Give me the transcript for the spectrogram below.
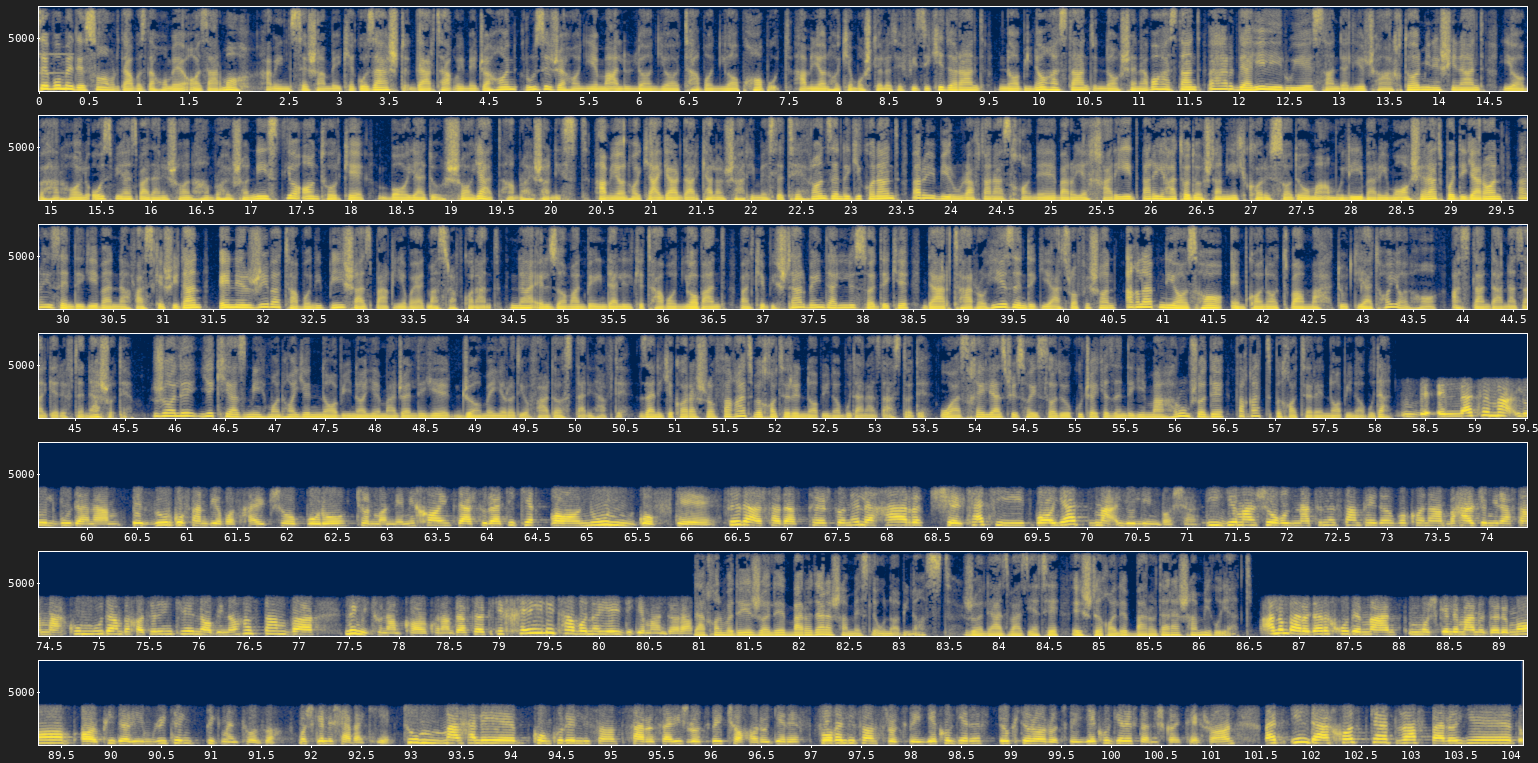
سوم دسامبر دوازدهم آذر ماه همین سه شنبه که گذشت در تقویم جهان روز جهانی معلولان یا توانیاب ها بود. همه آنها که مشکلات فیزیکی دارند نابینا هستند ناشنوا هستند به هر دلیلی روی صندلی چرخدار می نشینند یا به هر حال عضوی از بدنشان همراهشان نیست یا آنطور که باید و شاید همراهشان نیست. همه آنها که اگر در کلان شهری مثل تهران زندگی کنند برای بیرون رفتن از خانه برای خرید برای حتی داشتن یک کار ساده و معمولی برای معاشرت با دیگران برای زندگی و نفس کشیدن انرژی و توانی بیش از بقیه باید مصرف کنند. نه الزاما به این دلیل که توانیابند بلکه بیشتر به این دلیل ساده که در طراحی زندگی اطرافشان اغلب نیازها امکانات و محدودیت های آنها اصلا در نظر گرفته نشده. ژاله یکی از میهمانهای نابینای مجله جامعه رادیو فرداست در این هفته. زنی که کارش را فقط به خاطر نابینا بودن از دست داده. او از خیلی از چیزهای ساده و کوچک زندگی محروم شده فقط به خاطر نابینا بودن. به علت معلول بودنم. به زور گفتن بیا باز خرید شو برو چون ما نمی‌خوایم. در صورتی که قانون گفته سه درصد از پرسنل هر شرکتی باید معلولین باشن. دیگه من شغل نتونستم پیدا بکنم و هر جا می‌رفتم محکوم بودم به خاطر اینکه نابینا هستم و نمی‌تونم کار کنم. در صورتی که خیلی توانایی دیگه من دارم. در خانواده ژاله برادرش هم مثل او نابیناست. ژاله از وضعیت اشتغال برادرش هم می‌گوید. الان برادر خود من مشکل منو داره. ما RP داریم retinitis pigmentosa مشکل شبکیه. تو مرحله کنکور لیسانس سراسریش رتبه چهار رو گرفت. فوق لیسانس رتبه یک رو گرفت. دکترا رتبه یک رو گرفت دانشگاه تهران. بعد این درخواست کرد رفت برای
